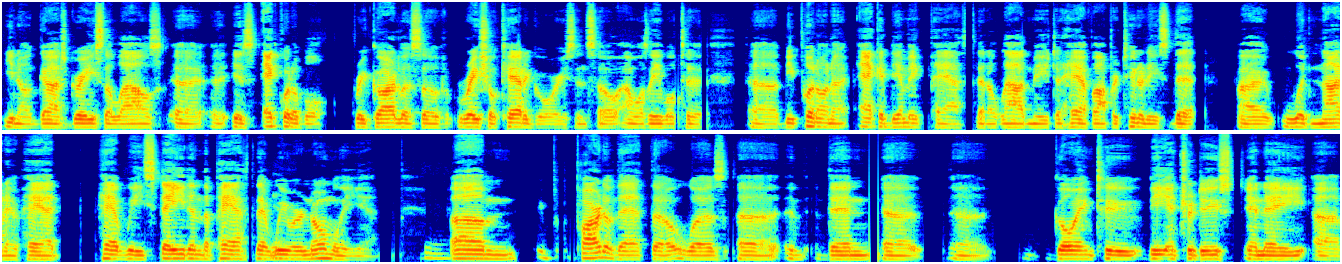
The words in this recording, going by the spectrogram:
you know God's grace allows is equitable regardless of racial categories, and so I was able to uh, be put on an academic path that allowed me to have opportunities that I would not have had had we stayed in the path that we were normally in. Um, part of that though was uh, then uh, uh, going to be introduced in a uh,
